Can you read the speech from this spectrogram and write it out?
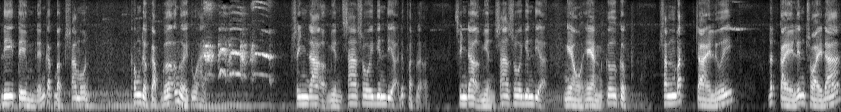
đi tìm đến các bậc sa môn, không được gặp gỡ người tu hành. Sinh ra ở miền xa xôi biên địa, đức phật vậy sinh ra ở miền xa xôi biên địa, nghèo hèn cơ cực, săn bắt, trài lưới, đất cày lên tròi đá,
